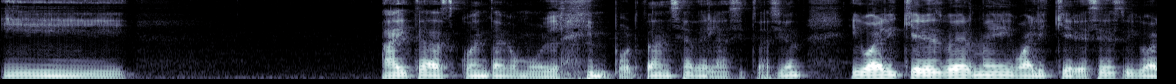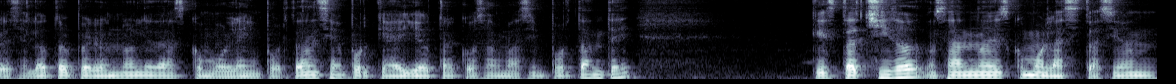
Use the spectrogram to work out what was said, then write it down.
Y ahí te das cuenta como la importancia de la situación. Igual y quieres verme, igual y quieres esto, igual es el otro, pero no le das como la importancia porque hay otra cosa más importante que está chido, o sea, no es como la situación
